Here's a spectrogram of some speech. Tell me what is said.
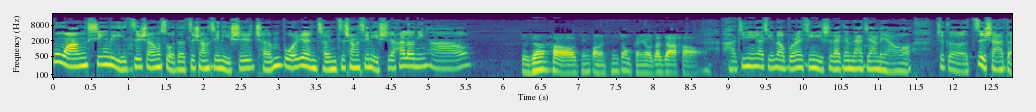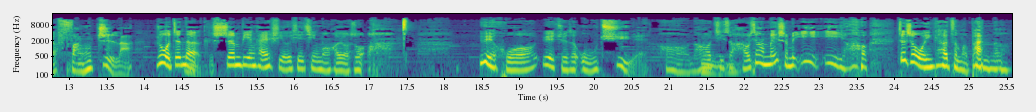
慕王心理咨商所的咨商心理师陈博任，陈咨商心理师。Hello，您好。主持人好，警广的听众朋友大家好。好，今天邀请到博瑞心理师来跟大家聊哦，这个自杀的防治啦。如果真的身边开始有一些亲朋好友说啊、哦，越活越觉得无趣，哎，哦，然后其实好像没什么意义哈、哦，这时候我应该要怎么办呢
